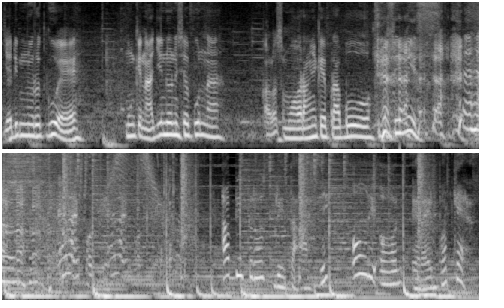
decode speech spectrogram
Jadi menurut gue mungkin aja Indonesia punah kalau semua orangnya kayak Prabowo, pesimis. Update terus berita asik only on Era Podcast.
